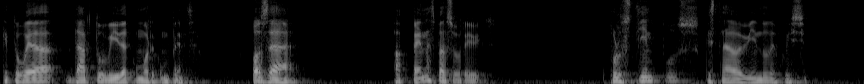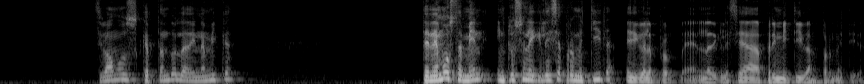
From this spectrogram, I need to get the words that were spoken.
que te voy a dar tu vida como recompensa. O sea, apenas para sobrevivir. Por los tiempos que estaba viviendo de juicio. Si vamos captando la dinámica. Tenemos también, incluso en la iglesia prometida, digo, en la iglesia primitiva, prometida.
